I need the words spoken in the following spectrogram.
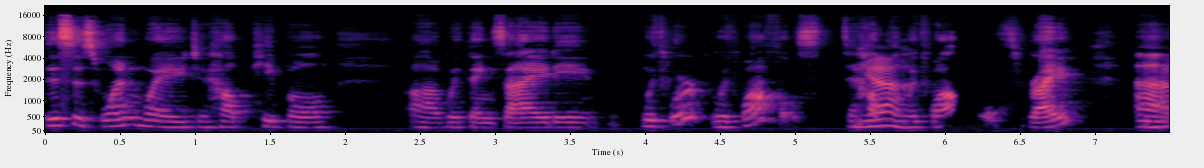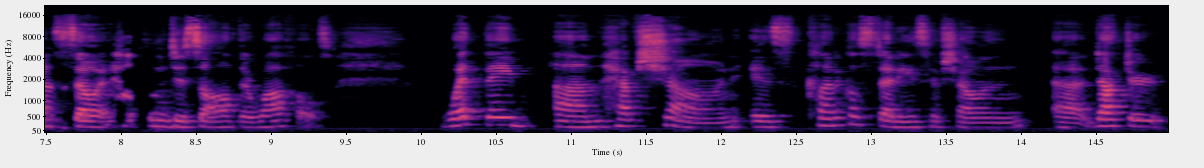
this is one way to help people uh, with anxiety with work with waffles to help yeah. them with waffles, right? Uh, yeah. So it helps them dissolve their waffles. What they um, have shown is clinical studies have shown. Uh, Dr.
